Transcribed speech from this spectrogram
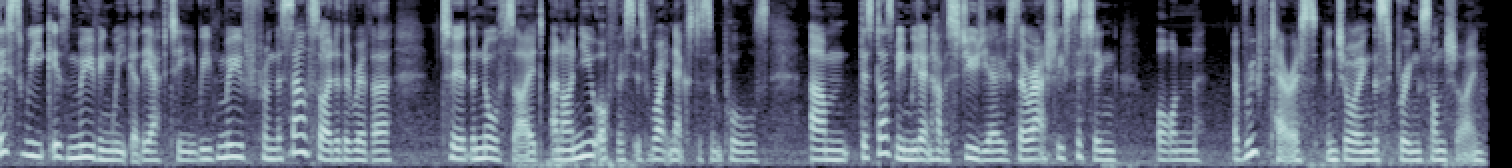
This week is moving week at the FT. We've moved from the south side of the river to the north side, and our new office is right next to St Paul's. Um, this does mean we don't have a studio, so we're actually sitting on a roof terrace enjoying the spring sunshine.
